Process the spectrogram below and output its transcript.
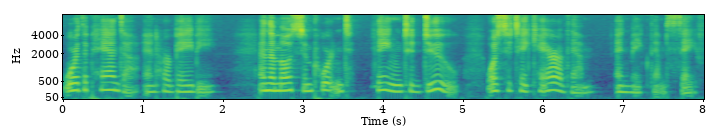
were the panda and her baby, and the most important thing to do was to take care of them and make them safe.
